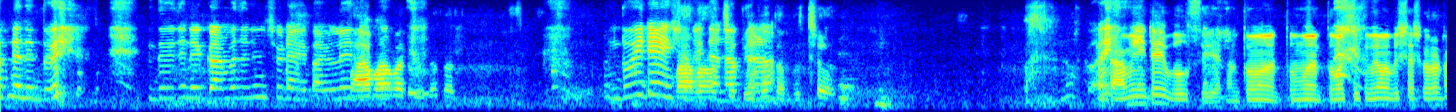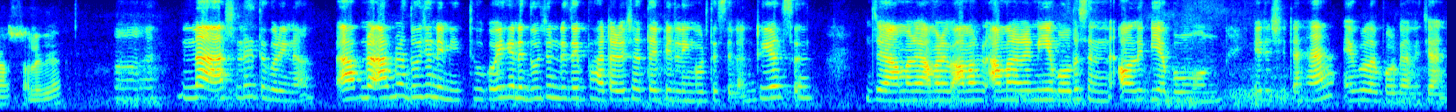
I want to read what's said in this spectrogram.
আপনাদের দুই দুইজনের কনভারসেশন শুনে আমি পাগল হয়ে মা যাব। মা দুইটাই শুনে আপনারা। বুঝছ? আমি এটাই বলছি এখন তোমার তোমার তোমার কি তুমি আমার বিশ্বাস করো না অলিভিয়া? না আসলেই তো করি না। আপনার আপনারা দুজনে মিথ্যুক। ওইখানে দুজন যে ভাটারের সাথে বিল্ডিং করতেছিলেন ঠিক আছে? যে আমার আমার আমার আমার নিয়ে বলতেছেন অলিভিয়া বোন এটা সেটা হ্যাঁ? এগুলো বলবে আমি জানি।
